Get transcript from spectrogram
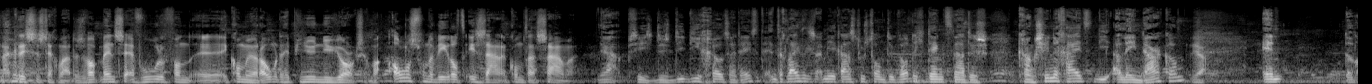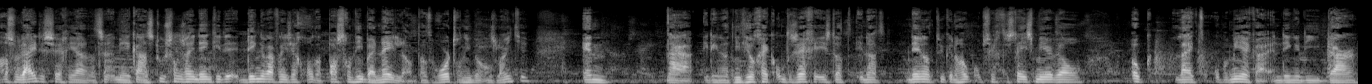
Na Christus, zeg maar. Dus wat mensen ervoeren van, eh, ik kom in Rome, dat heb je nu in New York, zeg maar. Alles van de wereld is daar en komt daar samen. Ja, precies. Dus die, die grootheid heeft het. En tegelijkertijd is de Amerikaanse toestand natuurlijk wel dat je denkt, nou, dus krankzinnigheid die alleen daar kan. Ja. En dat als wij dus zeggen, ja, dat zijn Amerikaanse toestanden zijn, denk je de dingen waarvan je zegt, god, dat past toch niet bij Nederland. Dat hoort toch niet bij ons landje. En nou ja, ik denk dat het niet heel gek om te zeggen is dat inderdaad Nederland natuurlijk in een hoop opzichten steeds meer wel ook lijkt op Amerika. En dingen die daar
